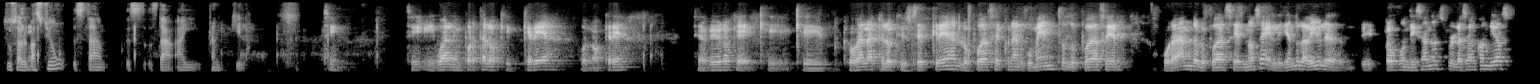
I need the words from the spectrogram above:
Su salvación está, está ahí tranquila. Sí, sí, igual no importa lo que crea o no crea, yo creo que, que, que, ojalá que lo que usted crea lo pueda hacer con argumentos, lo pueda hacer orando, lo pueda hacer, no sé, leyendo la Biblia, eh, profundizando en su relación con Dios.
